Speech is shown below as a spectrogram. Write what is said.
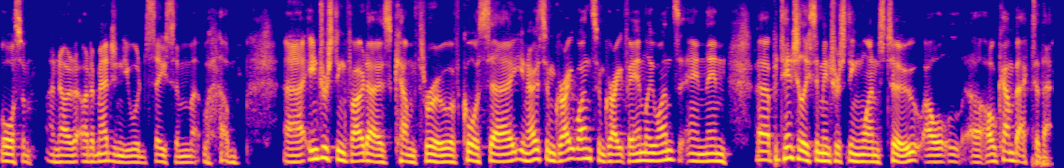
Awesome. And I'd, I'd, imagine you would see some um, uh, interesting photos come through. Of course, uh, you know, some great ones, some great family ones, and then uh, potentially some interesting ones too. I'll, uh, I'll come back to that.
